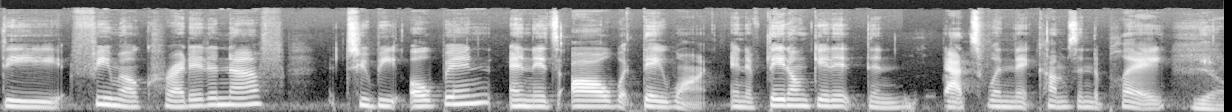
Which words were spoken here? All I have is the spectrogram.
the female credit enough to be open and it's all what they want. And if they don't get it, then that's when it comes into play Yeah.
